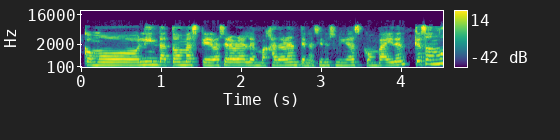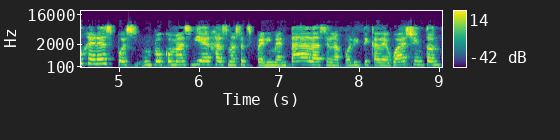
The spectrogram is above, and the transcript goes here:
como Linda Thomas, que va a ser ahora la embajadora ante Naciones Unidas con Biden, que son mujeres pues un poco más viejas, más experimentadas en la política de Washington,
